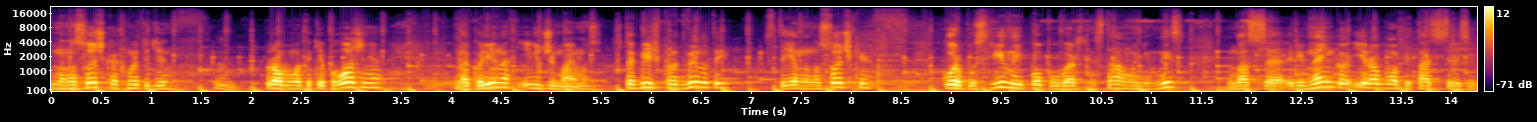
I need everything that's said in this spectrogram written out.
на носочках, ми тоді робимо таке положення на колінах і віджимаємось. Хто більш продвинутий, стаємо на носочки, корпус рівний, попу вверх не ставимо ні вниз. У нас все рівненько і робимо 15 разів.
